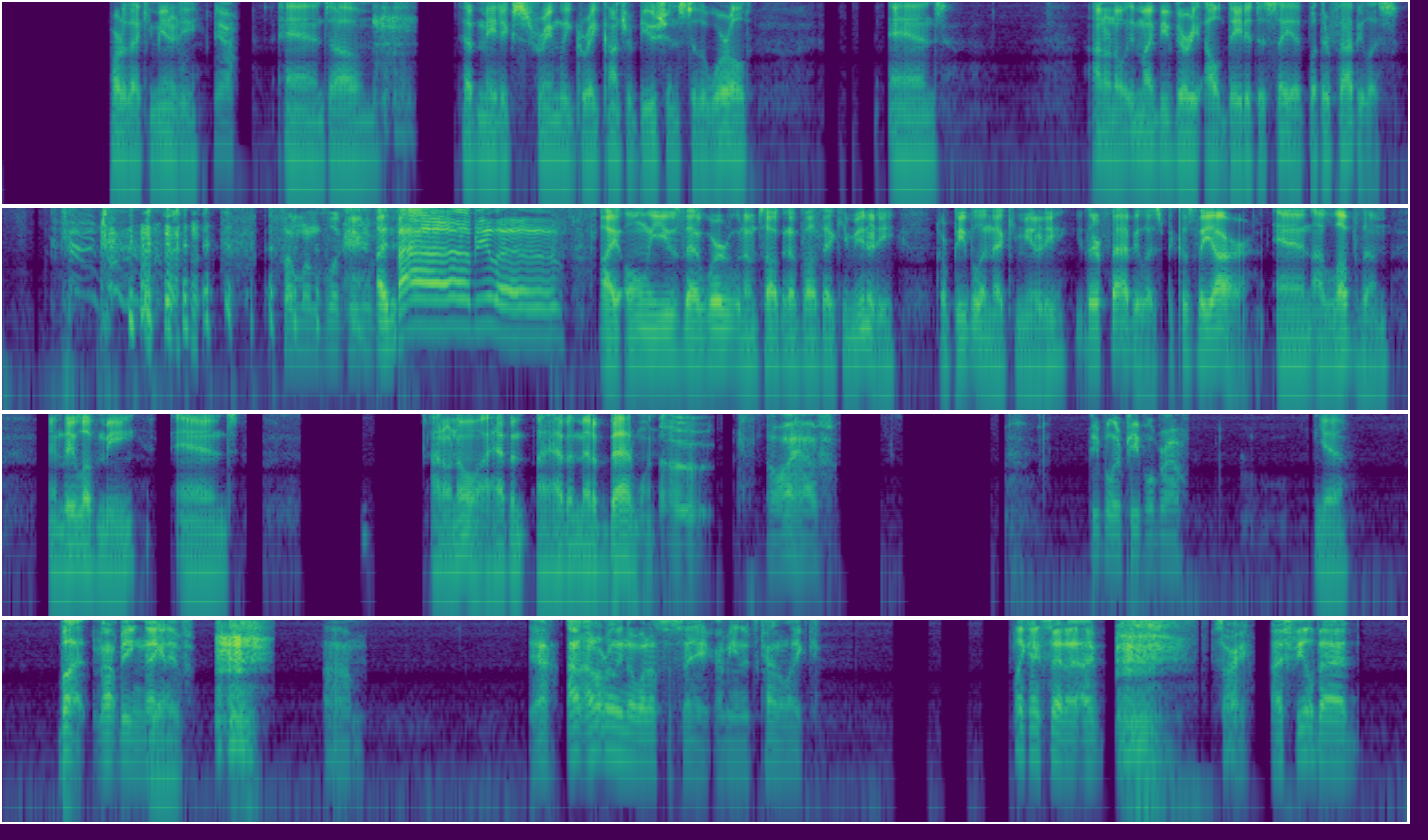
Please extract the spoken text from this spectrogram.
part of that community yeah and um, have made extremely great contributions to the world. And I don't know, it might be very outdated to say it, but they're fabulous. someone's looking I- fabulous I only use that word when I'm talking about that community or people in that community. They're fabulous because they are. And I love them and they love me and I don't know, I haven't I haven't met a bad one. oh i have people are people bro Yeah. but not being negative um yeah I, I don't really know what else to say. I mean it's kind of like like i said i, I sorry i feel bad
